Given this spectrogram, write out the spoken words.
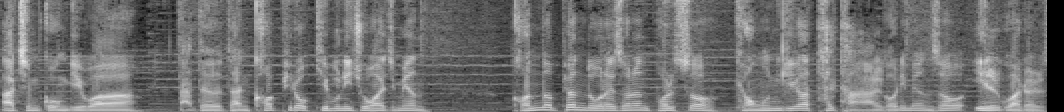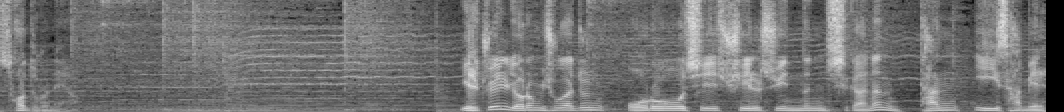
아침 공기와 따뜻한 커피로 기분이 좋아지면 건너편 논에서는 벌써 경운기가 탈탈거리면서 일과를 서두르네요. 일주일 여름 휴가 중 오롯이 쉴 수 있는 시간은 단 2, 3일.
